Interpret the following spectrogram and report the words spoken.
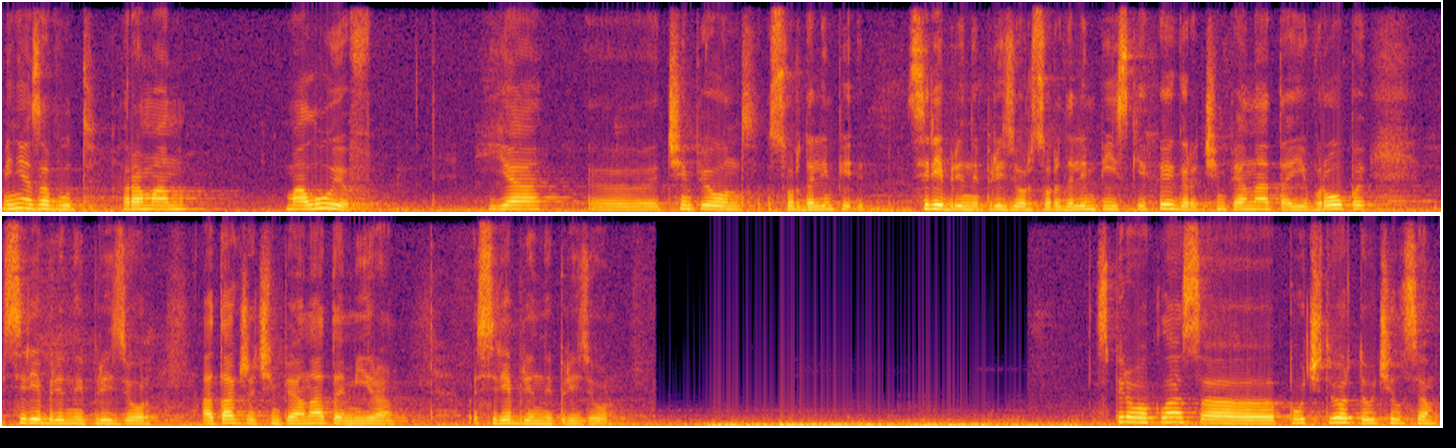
Меня зовут Роман Малуев. Я э, чемпион сурдолимпи... серебряный призер сурдолимпийских игр, чемпионата Европы, серебряный призер, а также чемпионата мира, серебряный призер. С первого класса по четвертый учился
